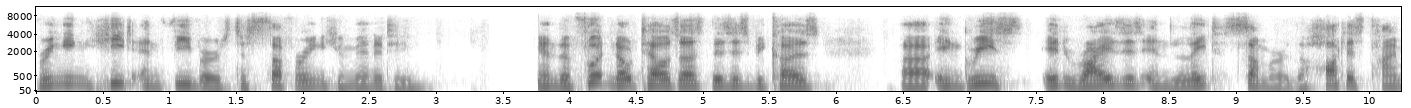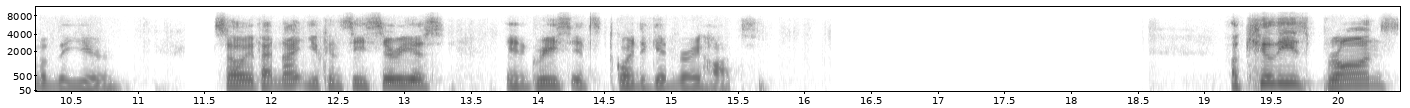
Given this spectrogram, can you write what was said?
Bringing heat and fevers to suffering humanity. And the footnote tells us this is because uh, in Greece, it rises in late summer, the hottest time of the year. So if at night you can see Sirius, in Greece, it's going to get very hot. Achilles' bronze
